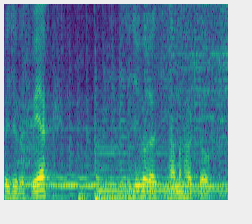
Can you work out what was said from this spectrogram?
bis über das Werk. Es ist überall Zusammenhalt da.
